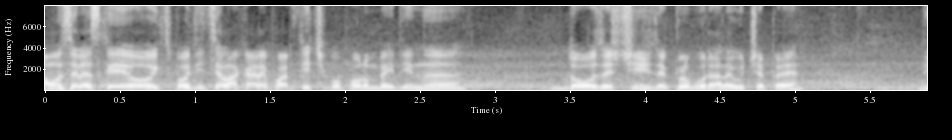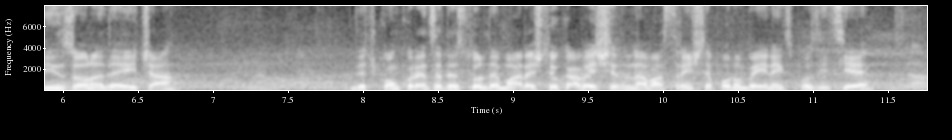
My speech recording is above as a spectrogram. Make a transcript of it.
Am înțeles că e o expoziție la care participă porumbei din uh, 25 de cluburi ale UCP, din zonă de aici. Deci concurență destul de mare. Știu că aveți și dumneavoastră niște porumbei în expoziție. Da.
